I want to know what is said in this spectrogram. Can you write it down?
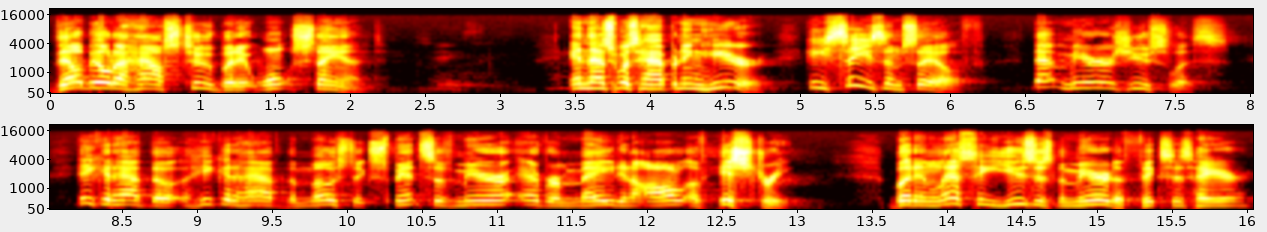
they'll build a house too, but it won't stand. And that's what's happening here. He sees himself. That mirror's useless. He could have the, he could have the most expensive mirror ever made in all of history. But unless he uses the mirror to fix his hair,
